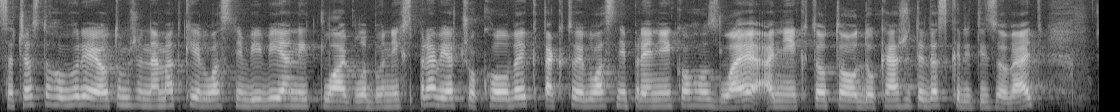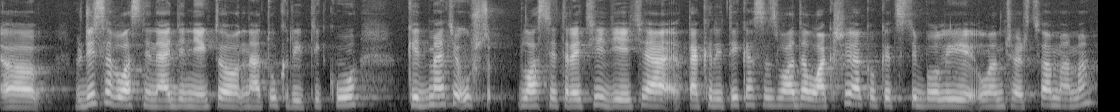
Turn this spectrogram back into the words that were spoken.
sa často hovorí aj o tom, že na matky je vlastne vyvíjaný tlak, lebo nech spravia čokoľvek, tak to je vlastne pre niekoho zlé a niekto to dokáže teda skritizovať. Uh, vždy sa vlastne nájde niekto na tú kritiku. Keď máte už vlastne tretie dieťa, tá kritika sa zvláda ľahšie, ako keď ste boli len čerstvá mama?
